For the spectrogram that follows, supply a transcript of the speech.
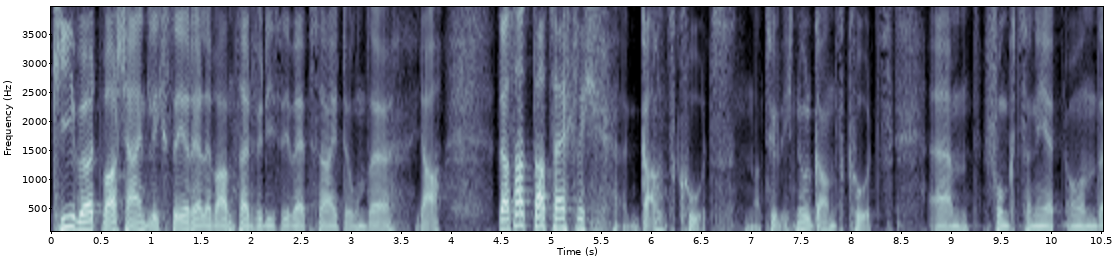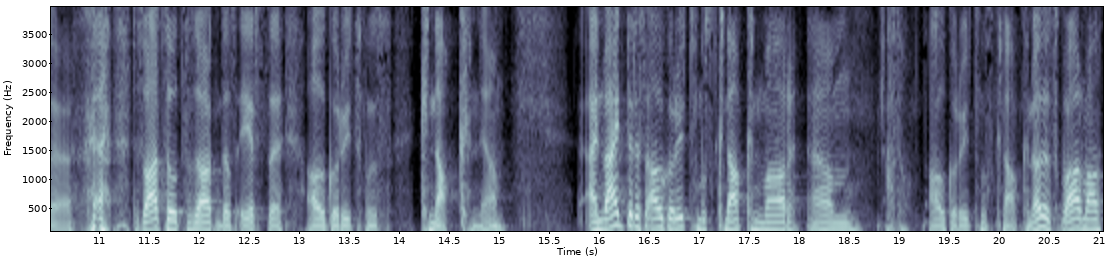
Keyword wahrscheinlich sehr relevant sein für diese Webseite. Und äh, ja, das hat tatsächlich ganz kurz, natürlich nur ganz kurz ähm, funktioniert. Und äh, das war sozusagen das erste Algorithmus-Knacken. Ja. Ein weiteres Algorithmus-Knacken war, ähm, also Algorithmus-Knacken. Das war mal,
